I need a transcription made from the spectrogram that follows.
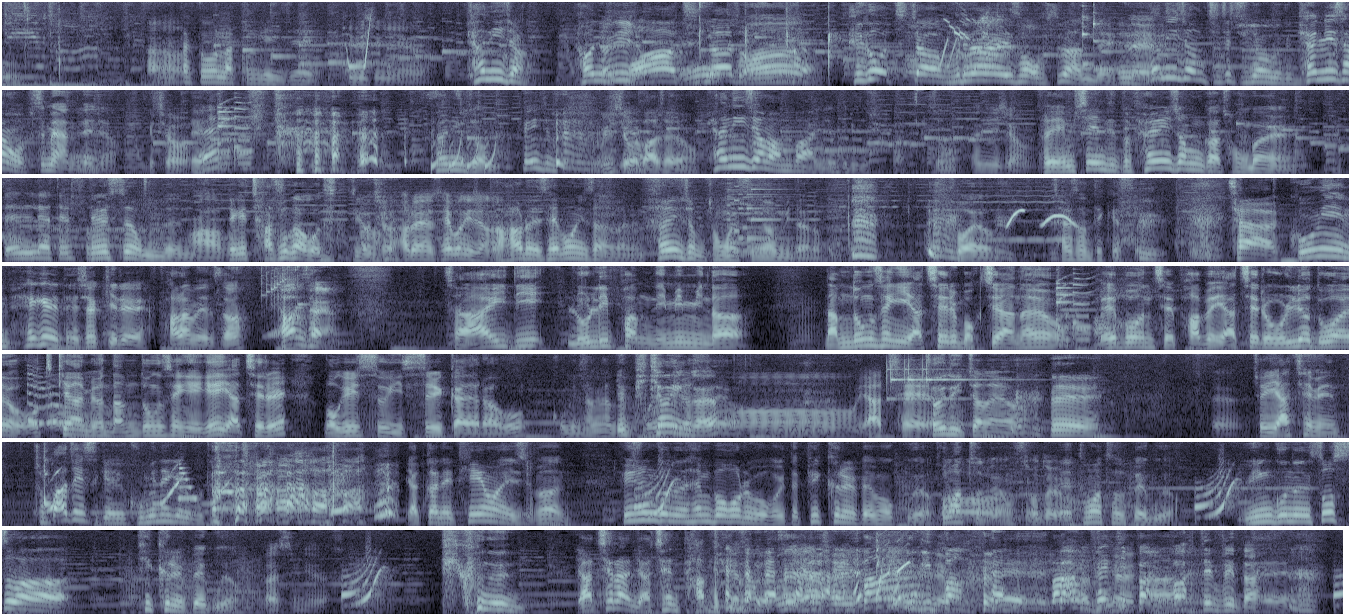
아, 딱 떠올랐던 게 이제 기대 중이에요. 편의점. 편의점. 와, 중요하죠. 아. 그거 진짜 우리나라에서 없으면 안 돼. 네. 편의점 진짜 중요하거든요. 편의상 없으면 안 되죠. 그쵸. 네. 편의점. 편의점. 우리 네, 집 맞아요. 편의점 한번 알려드리고 싶어요. 편의점. 저희 MCND도 편의점가 정말 뗄래야 뗄수 없는. 뗄수 없는 아, 되게 자주 가거든요. 그렇죠. 하루에 세 번이잖아. 아, 하루에 세 번 이상 가는 편의점 정말 중요합니다, 여러분. 어, 좋아요. 잘 선택했어요. 자, 고민 해결되셨기를 바라면서 다음 사연. 자 아이디 롤리팝 님입니다. 남동생이 야채를 먹지 않아요. 매번 제 밥에 야채를 올려 놓아요. 어떻게 하면 남동생에게 야채를 먹일 수 있을까요?라고 고민 상담 좀? 보내드렸어요. 어, 야채. 저희도 있잖아요. 네. 네. 저희 야채맨. 저 빠져 있을게요. 고민 해결을 못해. 약간의 TMI지만 희준 군은 햄버거를 먹을 때 피클을 빼먹고요. 토마토도 어, 빼먹고. 저도요. 네, 토마토도 빼고요. 윙구는 소스와 피클을 빼고요. 맞습니다. 피구는 야채란 야채는 다 빼고 빵 고기빵. 네, 빵 패티빵 빡대프다.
